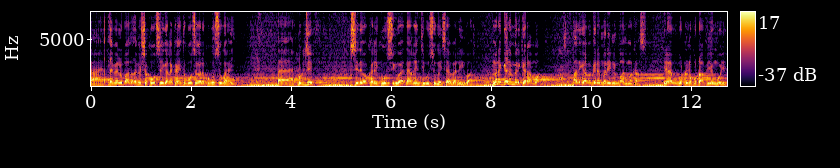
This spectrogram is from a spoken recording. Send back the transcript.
ay cimil baad cimisha kuu siiga la kaynta kuu siiga kugu sugahay. Ay dhul jiif sidii oo kale kugu sugi baad daaqintii buu sugaysaa baa leeyahay baad. Mana garan mari karaan baad. Adiga ma garan maraynin baad markaas. Ilaahay uu dhino ku dhaafiyo mooye.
